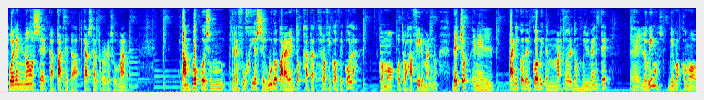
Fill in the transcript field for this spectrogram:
pueden no ser capaces de adaptarse al progreso humano. Tampoco es un refugio seguro para eventos catastróficos de cola, como otros afirman. De hecho, en el pánico del COVID en marzo del 2020 eh, lo vimos, vimos como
